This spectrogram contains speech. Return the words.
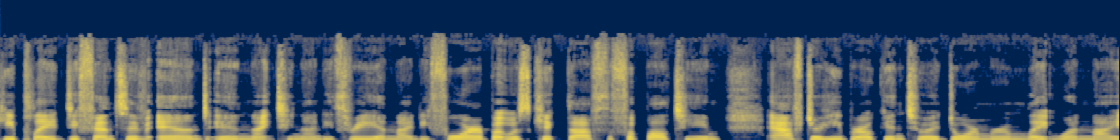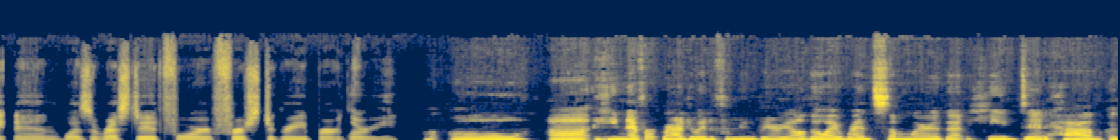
He played defensive end in 1993 and 94, but was kicked off the football team after he broke into a dorm room late one night and was arrested for first degree burglary. Oh, uh, he never graduated from Newberry, although I read somewhere that he did have a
